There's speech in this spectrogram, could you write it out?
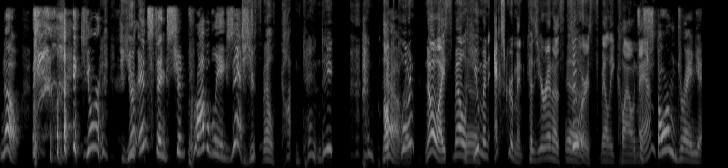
No. like your you your instincts should probably exist. do you smell cotton candy and Yeah, right. popcorn? No, I smell Yeah. human excrement because you're in a Yeah. sewer, smelly clown man. It's man. a storm drain, you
